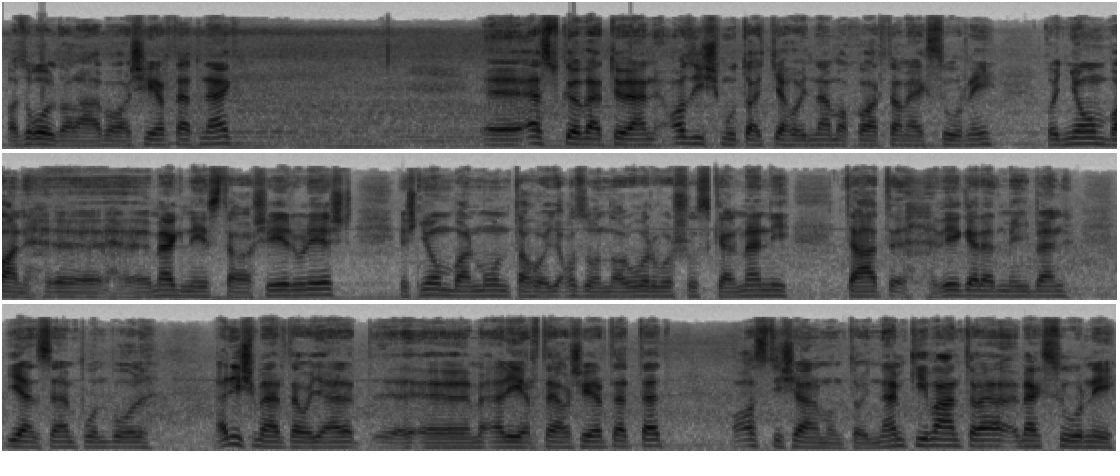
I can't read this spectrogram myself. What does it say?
az oldalába a sértetnek. Ezt követően az is mutatja, hogy nem akarta megszúrni, hogy nyomban megnézte a sérülést, és nyomban mondta, hogy azonnal orvoshoz kell menni, tehát végeredményben ilyen szempontból elismerte, hogy el, elérte a sértettet, azt is elmondta, hogy nem kívánta megszúrni,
